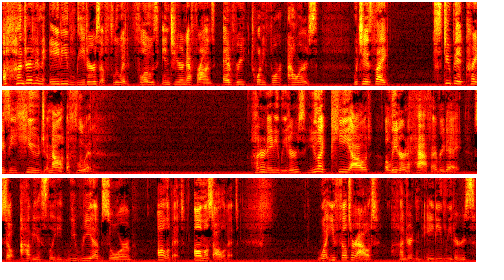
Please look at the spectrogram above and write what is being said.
180 liters of fluid flows into your nephrons every 24 hours, which is like stupid, crazy, huge amount of fluid. 180 liters? You like pee out a liter and a half every day. So obviously, we reabsorb all of it, almost all of it. What you filter out, 180 liters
